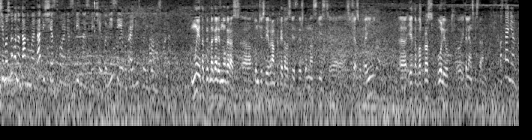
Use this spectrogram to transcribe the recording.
Чи можливо на даному етапі ще створення спільної слідчої комісії української і громадської? Мы это предлагали много раз, э, в том числе и в рамках этого следствия, что у нас есть э, сейчас в Украине. Э, И это вопрос более э, итальянской стороны. Останнє питання.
